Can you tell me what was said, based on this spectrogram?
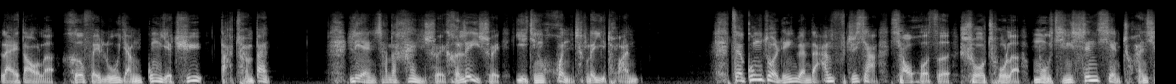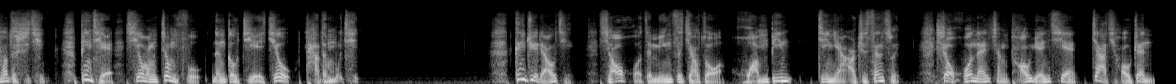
来到了合肥庐阳工业区打船办，脸上的汗水和泪水已经混成了一团。在工作人员的安抚之下，小伙子说出了母亲深陷传销的事情，并且希望政府能够解救他的母亲。根据了解，小伙子名字叫做黄斌，今年二十三岁，是湖南省桃源县架桥镇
